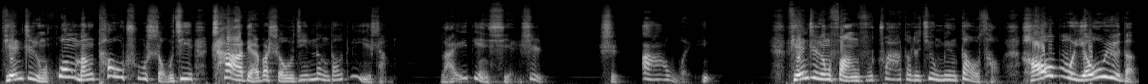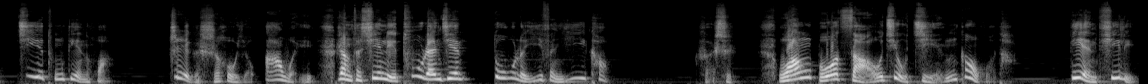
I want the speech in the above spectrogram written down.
田志勇慌忙掏出手机，差点把手机弄到地上。来电显示是阿伟。田志勇仿佛抓到了救命稻草，毫不犹豫地接通电话。这个时候有阿伟，让他心里突然间多了一份依靠。可是王博早就警告过他，电梯里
